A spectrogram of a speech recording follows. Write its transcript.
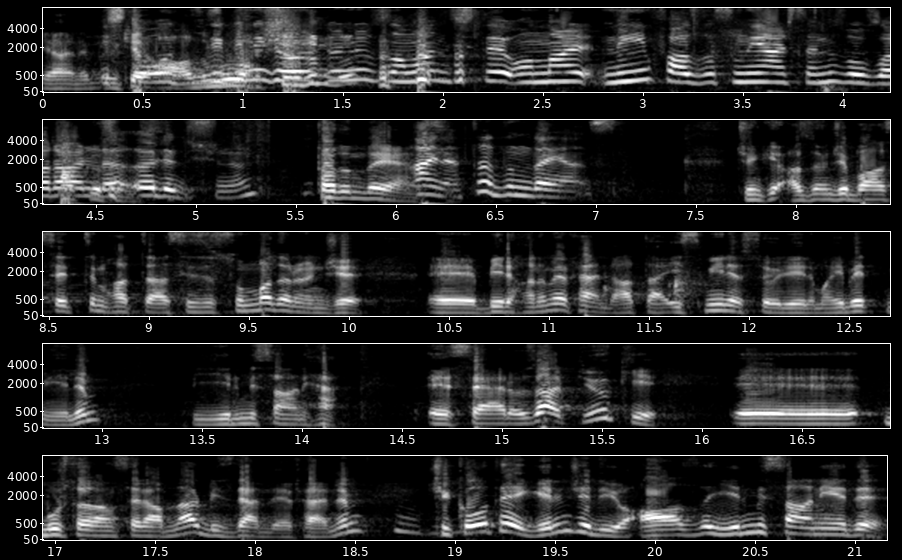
Yani bir Ee, İşte kere o ağzımı dibini mı gördüğünüz zaman işte onlar neyin fazlasını yerseniz o zararlı Haklısınız. öyle düşünün. tadında yani. Aynen tadında yansın. Çünkü az önce bahsettim hatta sizi sunmadan önce e, bir hanımefendi hatta ismiyle söyleyelim ayıp etmeyelim. Bir 20 saniye. Heh. E, Seher Özel diyor ki e, Bursa'dan selamlar bizden de efendim. Çikolataya gelince diyor ağızda 20 saniyede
